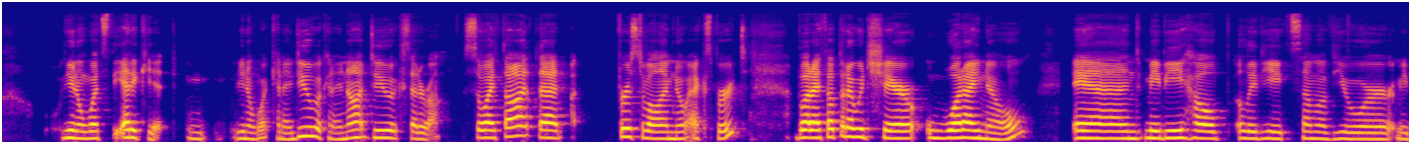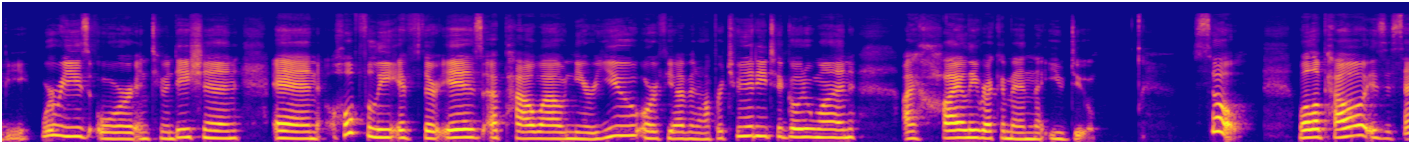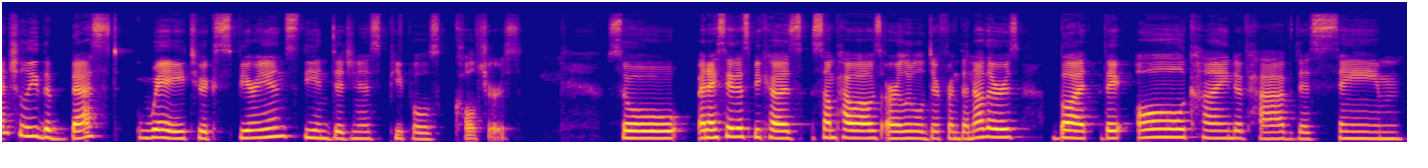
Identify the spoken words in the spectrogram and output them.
you know what's the etiquette? Mm, you know what can i do? What can i not do? etc so i thought that uh, first of all i'm no expert but i thought that i would share what i know and maybe help alleviate some of your maybe worries or intimidation. And hopefully if there is a powwow near you or if you have an opportunity to go to one i highly recommend that you do so while a powwow is essentially the best way to experience the indigenous people's cultures. So, and I say this because some powwows are a little different than others, but they all kind of have this same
